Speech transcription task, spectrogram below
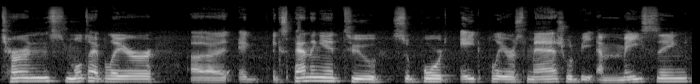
turns multiplayer. Uh, e expanding it to support eight-player Smash would be amazing.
